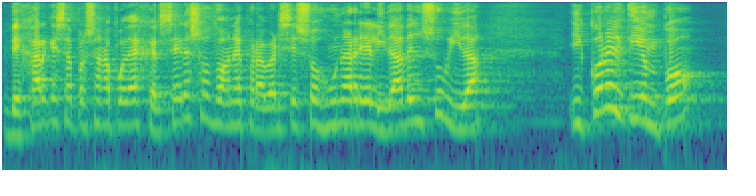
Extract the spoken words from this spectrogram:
dejar que esa persona pueda ejercer esos dones para ver si eso es una realidad en su vida. Y con el tiempo,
